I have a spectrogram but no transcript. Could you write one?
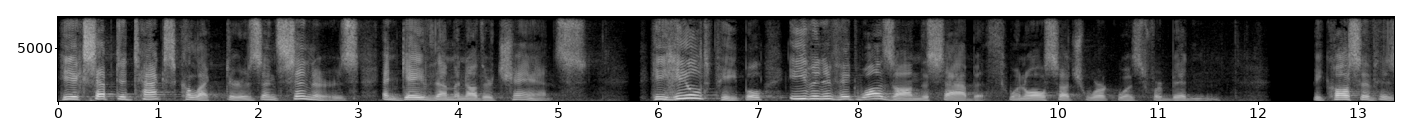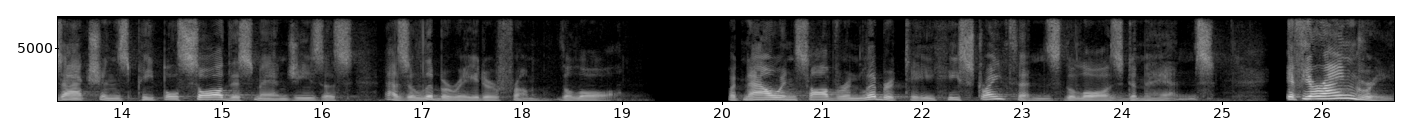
He accepted tax collectors and sinners and gave them another chance. He healed people even if it was on the Sabbath when all such work was forbidden. Because of his actions, people saw this man Jesus as a liberator from the law. But now, in sovereign liberty, he strengthens the law's demands. If you're angry,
